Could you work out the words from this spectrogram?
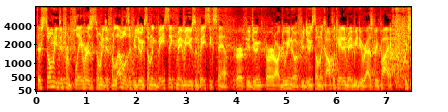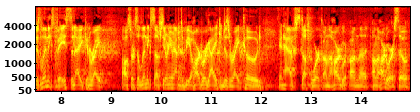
there's so many different flavors and so many different levels. If you're doing something basic, maybe use a basic stamp, or if you're doing or an Arduino. If you're doing something complicated, maybe do Raspberry Pi, which is Linux based. So now you can write all sorts of Linux stuff. So you don't even have to be a hardware guy. You can just write code and have stuff work on the hardware on the on the hardware. So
